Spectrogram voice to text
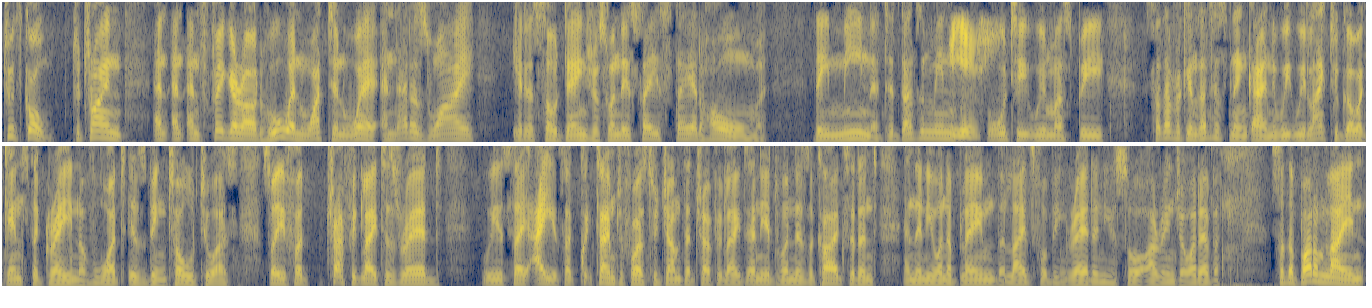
tooth comb to try and, and, and, and figure out who and what and where. And that is why it is so dangerous. When they say stay at home, they mean it. It doesn't mean Yes. we must be South Africans, Nenkani. We, we like to go against the grain of what is being told to us. So if a traffic light is red, we say, aye, it's a quick time to, for us to jump that traffic light. And yet when there's a car accident and then you want to blame the lights for being red and you saw orange or whatever. So the bottom line,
